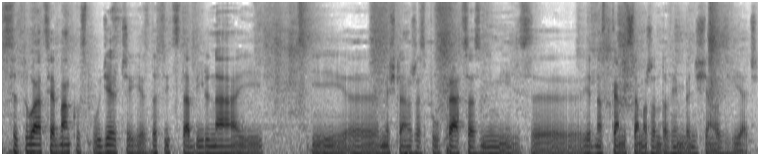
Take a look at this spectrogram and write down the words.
sytuacja banków spółdzielczych jest dosyć stabilna i, i e, myślę, że współpraca z nimi, z e, jednostkami samorządowymi będzie się rozwijać.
